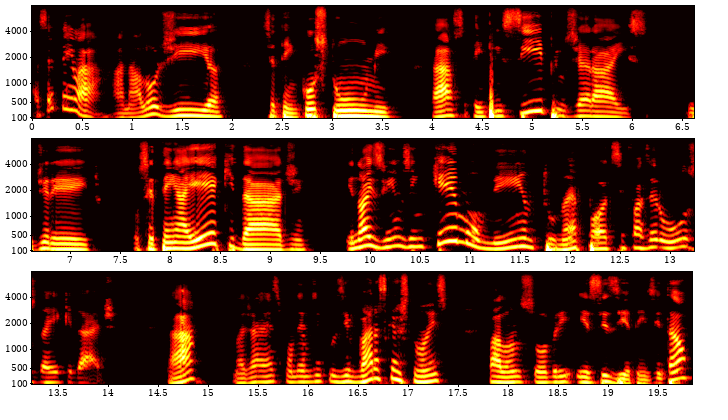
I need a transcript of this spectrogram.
você tem lá analogia, você tem costume, tá? Você tem princípios gerais do direito, você tem a equidade, e nós vimos em que momento né, pode-se fazer o uso da equidade. Tá? Nós já respondemos, inclusive, várias questões falando sobre esses itens. Então,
